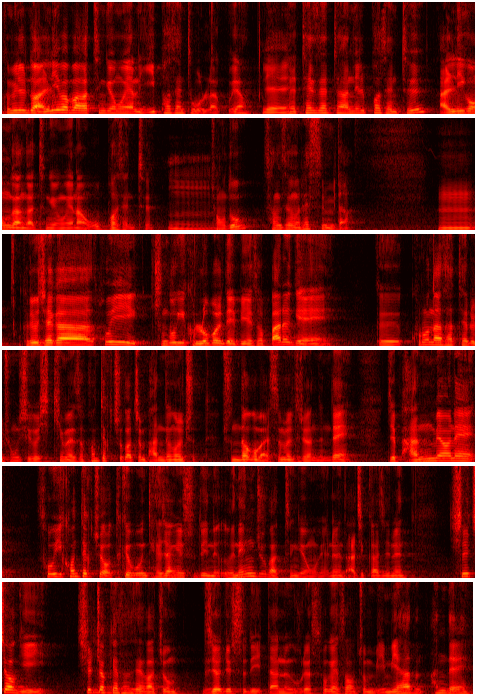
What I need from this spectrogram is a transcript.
금일도 알리바바 같은 경우에는 2% 올랐고요. 예. 네, 텐센트 한 1%, 알리건강 같은 경우에는 한5% 정도 상승을 했습니다. 음, 그리고 제가 소위 중국이 글로벌 대비해서 빠르게 그 코로나 사태를 종식을 시키면서 contact주가 좀 반등을 주- 준다고 말씀을 드렸는데 이제 반면에 소위 contact주에 어떻게 보면 대장일 수도 있는 은행주 같은 경우에는 아직까지는 실적이 실적 개선세가 좀 늦어질 수도 있다는 우려 속에서 좀 미미한데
